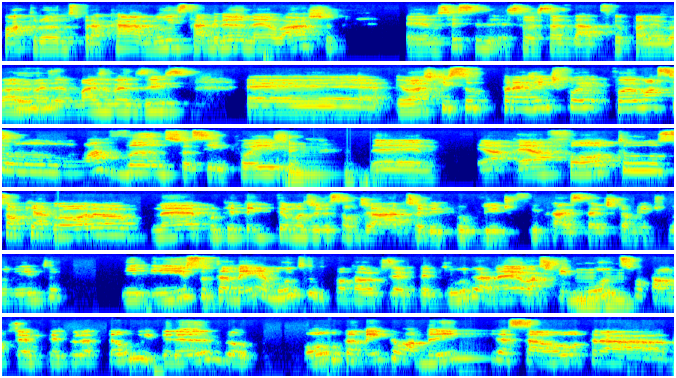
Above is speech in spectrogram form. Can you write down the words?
quatro anos para cá, no Instagram, né, eu acho, é, não sei se são essas datas que eu falei agora, mas é mais ou menos isso. É, eu acho que isso para a gente foi, foi um, assim, um avanço, assim, foi é, é, a, é, a, foto, só que agora, né, porque tem que ter uma direção de arte ali para o vídeo ficar esteticamente bonito. E, e, isso também é muito do fotógrafo de arquitetura, né? Eu acho que uhum. muitos fotógrafos de arquitetura estão migrando ou também estão abrindo essa outra,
